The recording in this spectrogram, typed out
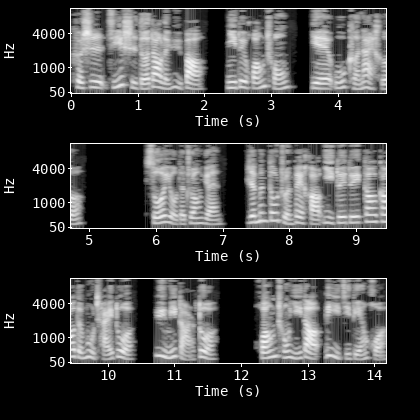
可是，即使得到了预报，你对蝗虫也无可奈何。所有的庄园，人们都准备好一堆堆高高的木柴垛、玉米杆垛，蝗虫一到，立即点火。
